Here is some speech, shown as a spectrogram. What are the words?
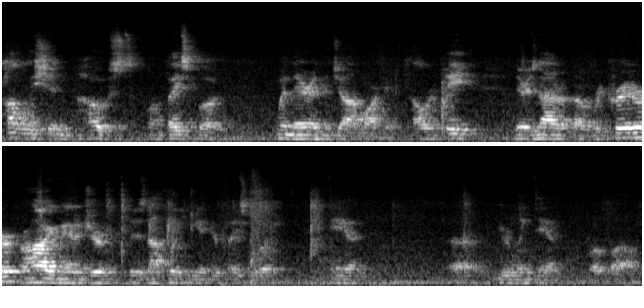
probably shouldn't post on Facebook when they're in the job market. I'll repeat, there is not a a recruiter or hiring manager that is not looking at your Facebook and uh, your LinkedIn profile.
